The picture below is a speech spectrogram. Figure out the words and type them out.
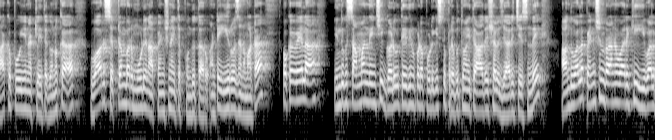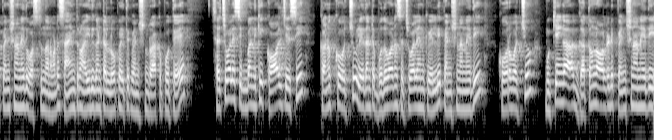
రాకపోయినట్లయితే కనుక వారు సెప్టెంబర్ మూడున ఆ పెన్షన్ అయితే పొందుతారు. అంటే ఈ రోజు అనమాట ఒకవేళ ఇందుకు సంబంధించి గడువు తేదీని కూడా పొడిగిస్తూ ప్రభుత్వం అయితే ఆదేశాలు జారీ చేసింది. అందువల్ల పెన్షన్ రాని వారికి ఇవాళ పెన్షన్ అనేది వస్తుందన్నమాట. సాయంత్రం ఐదు గంటల లోపు అయితే పెన్షన్ రాకపోతే సచివాలయ సిబ్బందికి కాల్ చేసి కనుక్కోవచ్చు. లేదంటే బుధవారం సచివాలయానికి వెళ్ళి పెన్షన్ అనేది కోరవచ్చు. ముఖ్యంగా గతంలో ఆల్రెడీ పెన్షన్ అనేది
